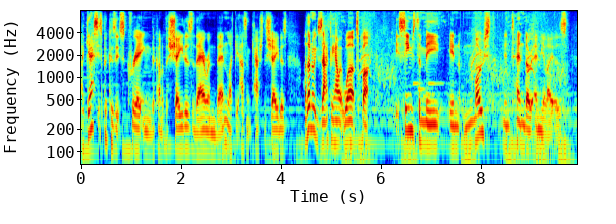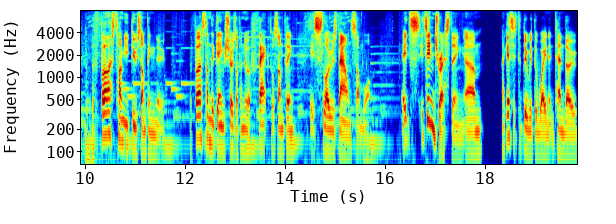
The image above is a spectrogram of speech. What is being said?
I guess it's because it's creating the kind of the shaders there and then, like it hasn't cached the shaders. I don't know exactly how it works, but it seems to me in most Nintendo emulators, the first time you do something new, the first time the game shows off a new effect or something, it slows down somewhat. It's it's interesting. Um, I guess it's to do with the way Nintendo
